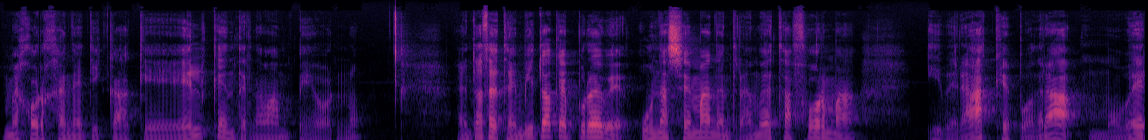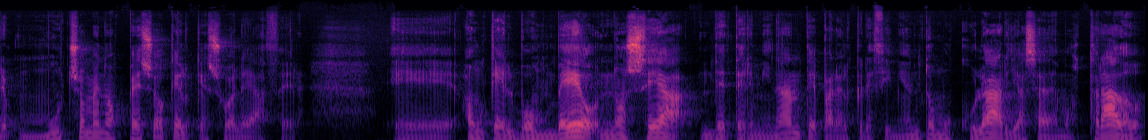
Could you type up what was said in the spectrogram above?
mejor genética que él, que entrenaban peor, ¿no? Entonces te invito a que pruebes una semana entrenando de esta forma y verás que podrá mover mucho menos peso que el que suele hacer. Eh, aunque el bombeo no sea determinante para el crecimiento muscular, ya se ha demostrado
